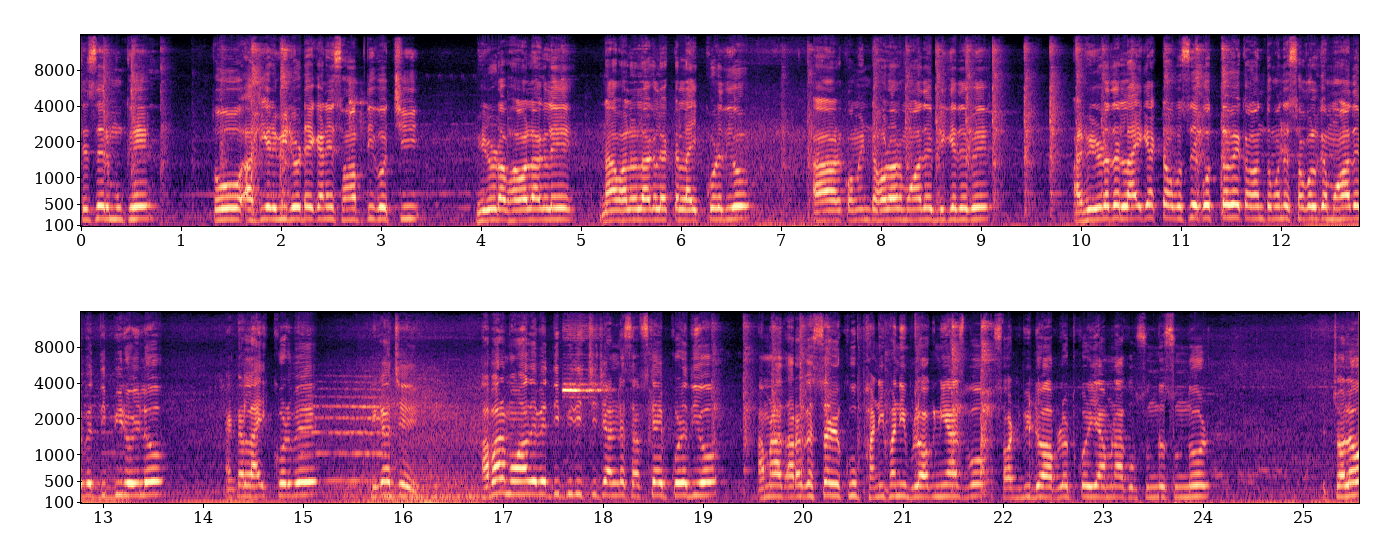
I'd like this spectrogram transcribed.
শেষের মুখে তো আজকের ভিডিওটা এখানে সমাপ্তি করছি ভিডিওটা ভালো লাগলে না ভালো লাগলে একটা লাইক করে দিও আর কমেন্টে হরার মহাদেব লিখে দেবে আর ভিডিওটাতে লাইক একটা অবশ্যই করতে হবে কারণ তোমাদের সকলকে মহাদেবের দিব্যি রইল। একটা লাইক করবে, ঠিক আছে? আবার মহাদেবের দিব্যি দিচ্ছি চ্যানেলটা সাবস্ক্রাইব করে দিও। আমরা তারকেশ্বরের খুব ফানি ফানি ব্লগ নিয়ে আসব। শর্ট ভিডিও আপলোড করি আমরা, খুব সুন্দর সুন্দর। চলো,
